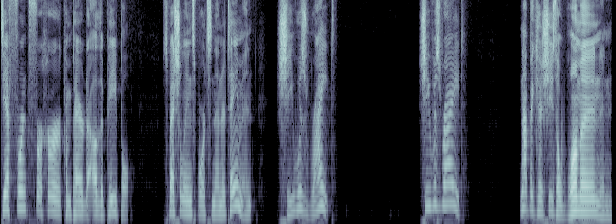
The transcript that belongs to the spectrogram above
different for her compared to other people, especially in sports and entertainment, she was right. She was right. Not because she's a woman and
